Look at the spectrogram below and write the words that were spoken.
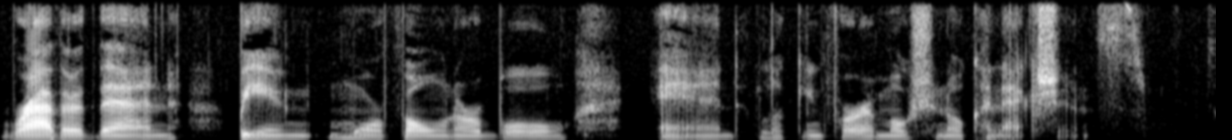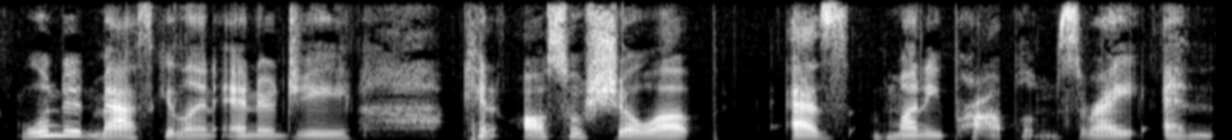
rather than being more vulnerable and looking for emotional connections. Wounded masculine energy can also show up as money problems, right? And,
